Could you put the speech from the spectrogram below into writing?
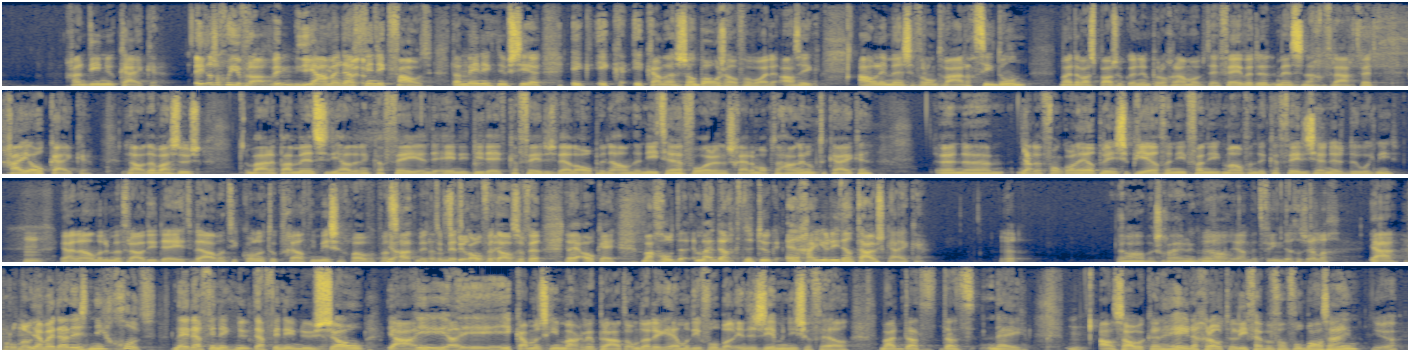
gaan die nu kijken? Hey, dat is een goede vraag, Wim. ja, maar dat vind ik fout. Dat meen ik nu zeer. Ik, ik, ik kan er zo boos over worden als ik allerlei mensen verontwaardigd zie doen. Maar er was pas ook in een programma op tv waar de mensen naar gevraagd werd. Ga je ook kijken? Nou, dat was dus... Er waren een paar mensen die hadden een café. En de ene die deed het café dus wel open en de ander niet. Hè, voor een scherm op te hangen om te kijken. En uh, ja. dat vond ik wel heel principieel van die, van die man van de café. Die zei, nee, dat doe ik niet. Hmm. Ja, een andere mevrouw die deed het wel, want die kon natuurlijk het geld niet missen, geloof ik. Want ja, ze had met, met COVID al zoveel. Nou ja, oké. Maar goed, maar dan natuurlijk. En gaan jullie dan thuis kijken? Ja. Ja, waarschijnlijk wel. Ja, met vrienden, gezellig. Ja, ja, maar dat is niet goed. Nee, dat vind ik nu, dat vind ik nu zo. Ja, ik kan misschien makkelijk praten omdat ik helemaal die voetbal in de zin niet zoveel. Maar dat, dat, nee. Hmm. Al zou ik een hele grote liefhebber van voetbal zijn. Ja.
